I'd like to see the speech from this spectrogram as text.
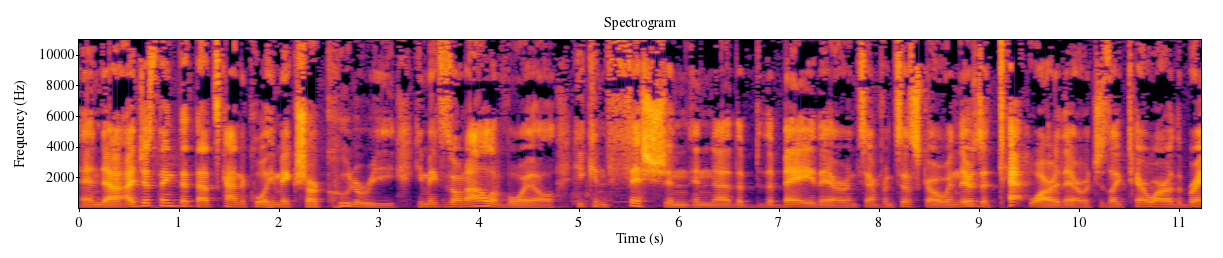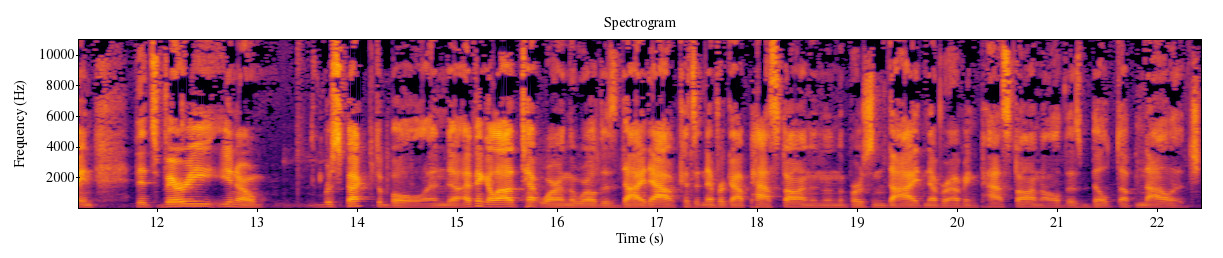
And uh, I just think that that's kind of cool. He makes charcuterie. He makes his own olive oil. He can fish in in uh, the the bay there in San Francisco. And there's a terroir there, which is like terroir of the brain. That's very you know respectable. And uh, I think a lot of terroir in the world has died out because it never got passed on, and then the person died never having passed on all this built up knowledge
